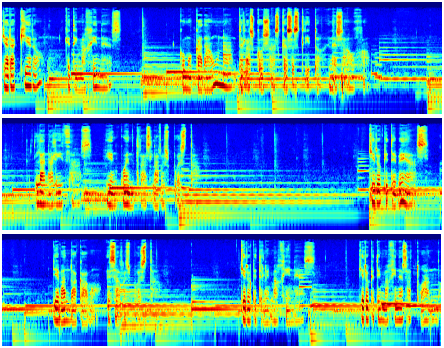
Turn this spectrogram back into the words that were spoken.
Y ahora quiero que te imagines como cada una de las cosas que has escrito en esa hoja la analizas y encuentras la respuesta. Quiero que te veas llevando a cabo esa respuesta. Quiero que te lo imagines. Quiero que te imagines actuando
